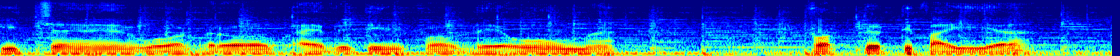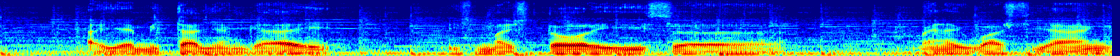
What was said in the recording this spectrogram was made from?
kitchen, wardrobe, everything for the home uh, for 35 years. I am Italian guy. Is my story is uh, when I was young.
